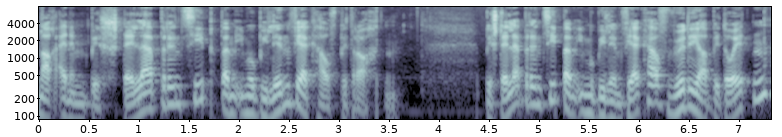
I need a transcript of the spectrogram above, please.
nach einem Bestellerprinzip beim Immobilienverkauf betrachten. Bestellerprinzip beim Immobilienverkauf würde ja bedeuten,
